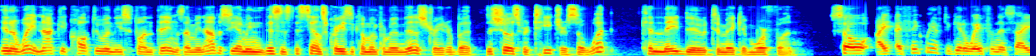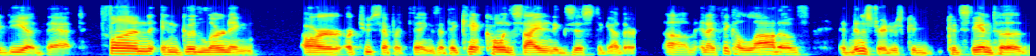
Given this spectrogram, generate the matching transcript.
in a way, not get caught doing these fun things. I mean, obviously, I mean, this is this sounds crazy coming from an administrator, but the show is for teachers. So, what can they do to make it more fun? So, I, I think we have to get away from this idea that fun and good learning are are two separate things that they can't coincide and exist together. Um, and I think a lot of administrators could could stand to,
